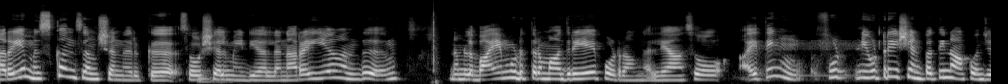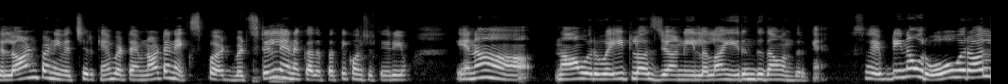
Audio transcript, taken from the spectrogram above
நிறைய மிஸ்கன்சம்ஷன் இருக்கு சோஷியல் மீடியால நிறைய வந்து நம்மள பயமுடுத்துற மாதிரியே போடுறாங்க இல்லையா? So I think food nutrition பத்தி நான் கொஞ்சம் லேர்ன் பண்ணி வச்சிருக்கேன் but I'm not an expert but still எனக்கு அதை பத்தி கொஞ்சம் தெரியும். ஏன்னா நான் ஒரு வெயிட் லாஸ் ஜேர்னிலலாம் இருந்து தான் வந்திருக்கேன். ஸோ எப்படின்னா ஒரு ஓவரால்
